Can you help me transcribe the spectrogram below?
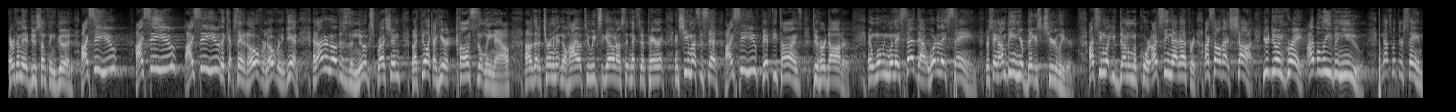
every time they would do something good I see you. I see you, I see you. They kept saying it over and over and again. And I don't know if this is a new expression, but I feel like I hear it constantly now. I was at a tournament in Ohio two weeks ago, and I was sitting next to a parent, and she must have said, I see you 50 times to her daughter. And when, when they said that, what are they saying? They're saying, I'm being your biggest cheerleader. I've seen what you've done on the court. I've seen that effort. I saw that shot. You're doing great. I believe in you. And that's what they're saying.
